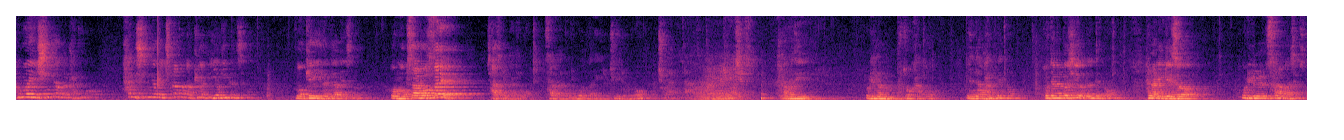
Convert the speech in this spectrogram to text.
부모의 심장을 가지고 한 심령의 철학보다 귀하게 여기면서 목회의 현장에서 또 목사로서의 자세를 가지고 살아가는 우리 모두가 되기를 주의 이름으로 축원합니다. 아버지, 우리는 부족하고 연약한데도 보잘 것이 없는데도 하나님께서 우리를 사랑하셔서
